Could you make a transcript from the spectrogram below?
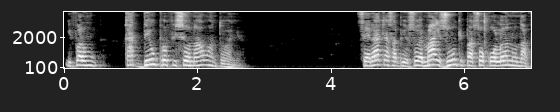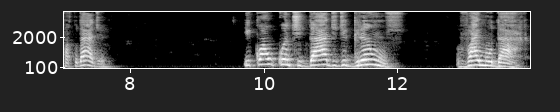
e falam: cadê o profissional, Antônio? Será que essa pessoa é mais um que passou colando na faculdade? E qual quantidade de grãos vai mudar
